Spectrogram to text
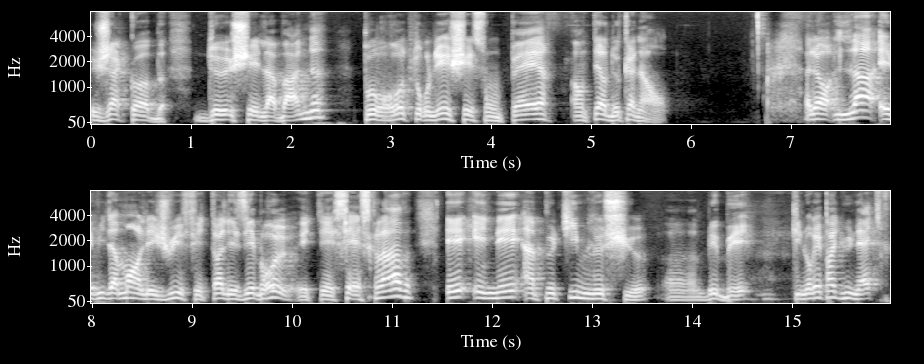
Jacob de chez Laban pour retourner chez son père en terre de Canaan. Alors là, évidemment, les Juifs étant, les Hébreux étaient ses esclaves et est né un petit monsieur, un bébé, qui n'aurait pas dû naître,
